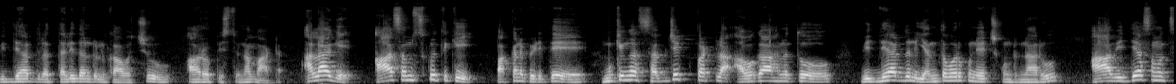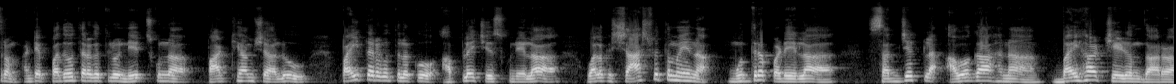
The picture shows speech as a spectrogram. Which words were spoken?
విద్యార్థుల తల్లిదండ్రులు కావచ్చు ఆరోపిస్తున్న మాట. అలాగే ఆ సంస్కృతికి పక్కన పెడితే ముఖ్యంగా సబ్జెక్ట్ పట్ల అవగాహనతో విద్యార్థులు ఎంతవరకు నేర్చుకుంటున్నారు ఆ విద్యా సంవత్సరం అంటే పదవ తరగతిలో నేర్చుకున్న పాఠ్యాంశాలు పై తరగతులకు అప్లై చేసుకునేలా వాళ్ళకు శాశ్వతమైన ముద్ర పడేలా సబ్జెక్టుల అవగాహన బైహార్ట్ చేయడం ద్వారా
